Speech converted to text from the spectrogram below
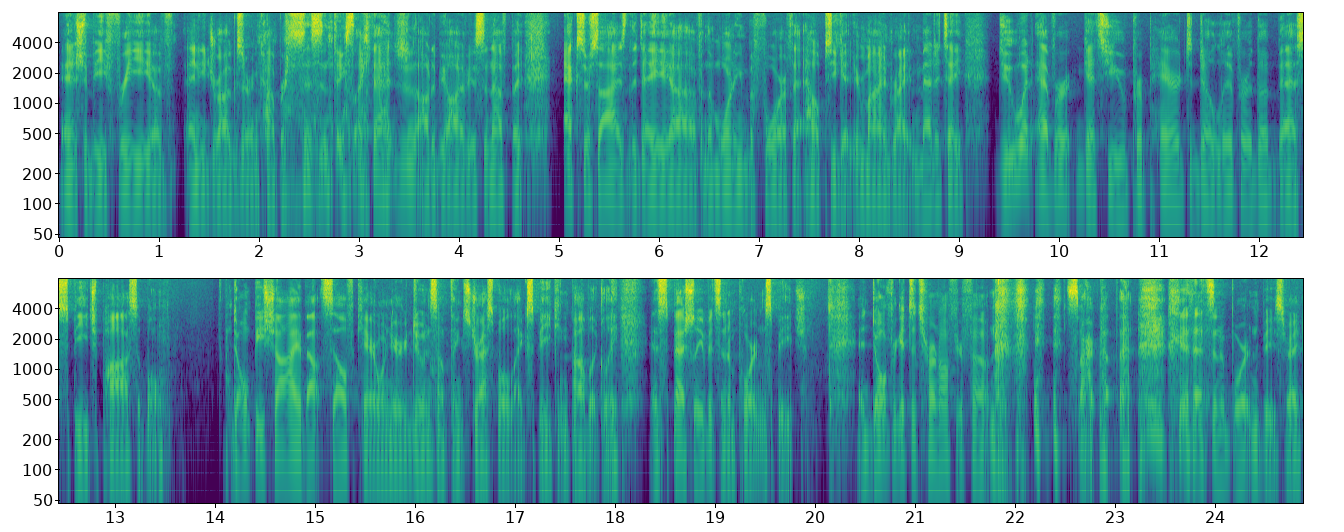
and it should be free of any drugs or encumbrances and things like that. It ought to be obvious enough. But exercise the day of and the morning before if that helps you get your mind right. Meditate. Do whatever gets you prepared to deliver the best speech possible. Don't be shy about self care when you're doing something stressful like speaking publicly, especially if it's an important speech. And don't forget to turn off your phone. Sorry about that. that's an important piece, right?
